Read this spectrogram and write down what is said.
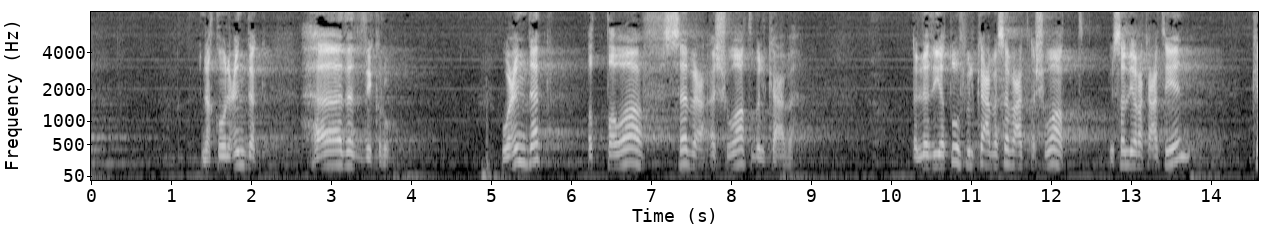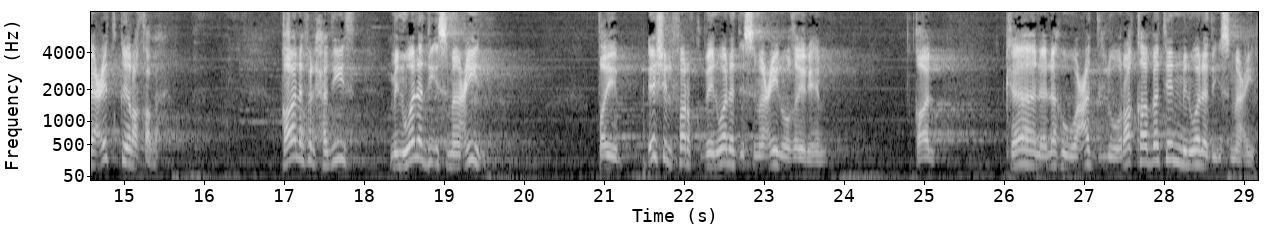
نقول عندك هذا الذكر وعندك الطواف سبع أشواط بالكعبة. الذي يطوف بالكعبة سبعة أشواط يصلي ركعتين كعتق رقبة. قال في الحديث من ولد إسماعيل. طيب إيش الفرق بين ولد إسماعيل وغيرهم؟ قال كان له عدل رقبة من ولد إسماعيل.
